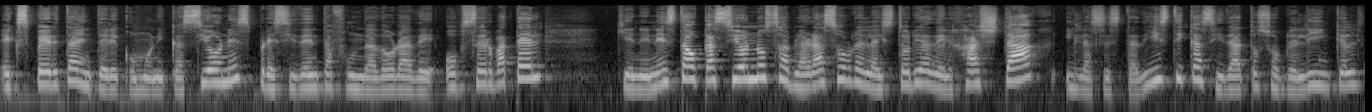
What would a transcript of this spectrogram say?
experta en telecomunicaciones, presidenta fundadora de Observatel quien en esta ocasión nos hablará sobre la historia del hashtag y las estadísticas y datos sobre LinkedIn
